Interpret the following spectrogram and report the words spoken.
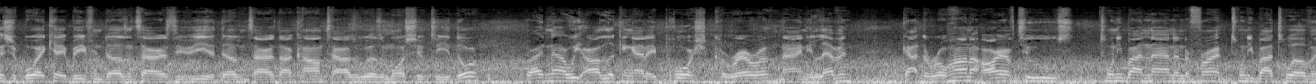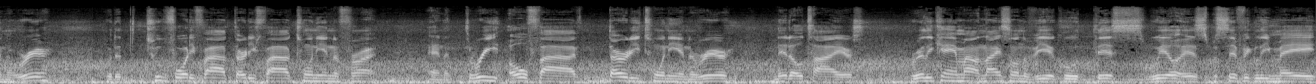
This your boy KB from and Tires TV at dubsandtires.com. Tires, wheels, and more shipped to your door. Right now, we are looking at a Porsche Carrera 911. Got the Rohana RF2s 20 by 9 in the front, 20 by 12 in the rear, with a 245, 35, 20 in the front, and a 305, 30, 20 in the rear. Nitto tires. Really came out nice on the vehicle. This wheel is specifically made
